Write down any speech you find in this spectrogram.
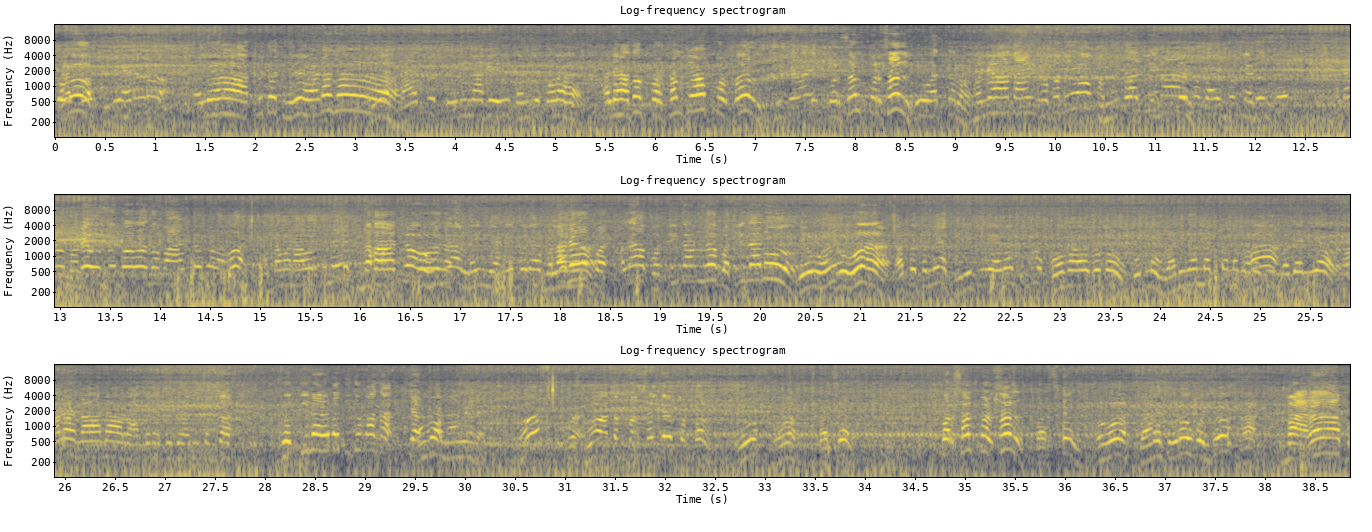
બોલો અલે આટલું તો ધીરે હેડો છે રાત તો તોડી નાખે એવી ઠંડી પડે છે આ તો પરસલ કેવો પરસલ પરસલ પરસલ શું વાત કરો અલે આ તારી ખબર નહીં આ ચડ્યો છે મને ઊંધું ભાવ તો બહાર પણ હવે તમને આવડતું નહીં ના જો લઈને વેણી પડ્યા ભલા ભત્રીજાનું એવું હોય એવું હે. તો તમે આ ધીરે ધીરે હેડો તો પેલો આવે છે પણ કોકને ઉલાડી ના નાખતા બધા નહીં ના ના તો ગાડી કરતા ગોતી ના હેડો બીજો ના હેડે હો? આ તો પરસલ કે પરસલ? હો હો, પરસલ. પરસલ પરસલ. પરસલ. હો તારે સોડાવું પડશે મારા આ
